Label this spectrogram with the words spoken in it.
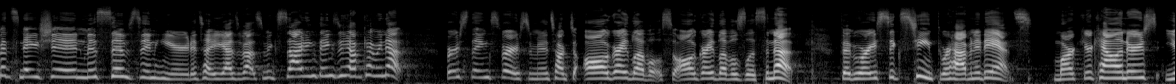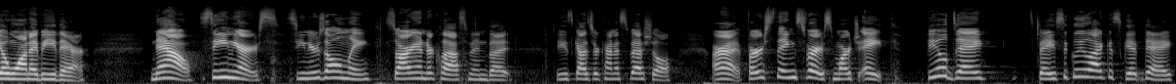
Hey Nation, Miss Simpson here to tell you guys about some exciting things we have coming up. First things first, I'm going to talk to all grade levels. So, all grade levels, listen up. February 16th, we're having a dance. Mark your calendars, you'll want to be there. Now, seniors, seniors only. Sorry, underclassmen, but these guys are kind of special. All right, first things first, March 8th, field day. It's basically like a skip day.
